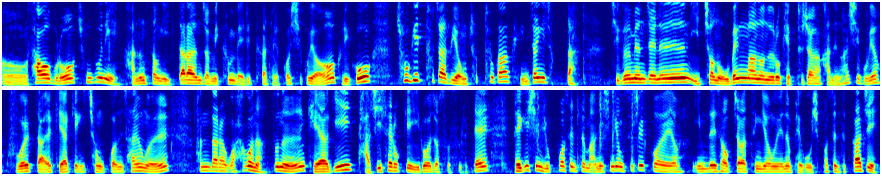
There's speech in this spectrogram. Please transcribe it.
어, 사업으로 충분히 가능성이 있다라는 점이 큰 메리트가 될 것이고요. 그리고 초기 투자 비용 초투가 굉장히 작다. 지금 현재는 2,500만 원으로 갭 투자가 가능하시고요. 9월 달 계약갱신 청구권 사용을 한다라고 하거나 또는 계약이 다시 새롭게 이루어졌었을 때 126% 많이 신경 쓰실 거예요. 임대사업자 같은 경우에는 150%까지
